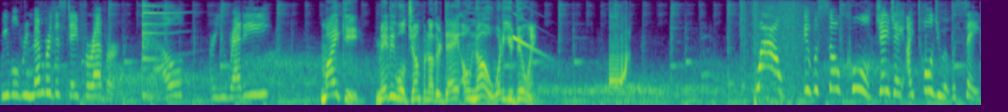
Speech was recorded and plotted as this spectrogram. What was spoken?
We will remember this day forever. Well, are you ready? Mikey, maybe we'll jump another day. Oh no, what are you doing? It was so cool! JJ, I told you it was safe.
